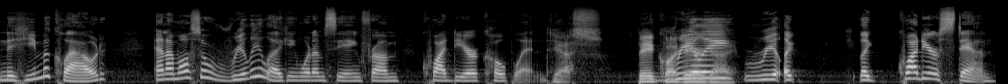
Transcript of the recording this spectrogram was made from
Naheem McLeod. And I'm also really liking what I'm seeing from Quadir Copeland Yes. Big quad really, real like like Quadir Stan.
